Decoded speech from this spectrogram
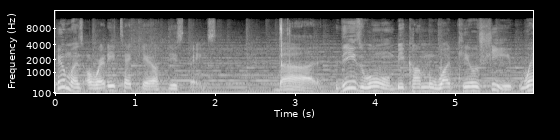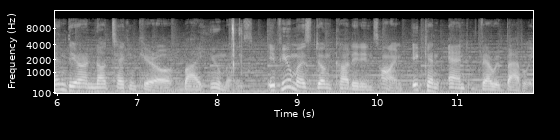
humans already take care of these things. But these won't become what kills sheep when they are not taken care of by humans. If humans don't cut it in time, it can end very badly.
